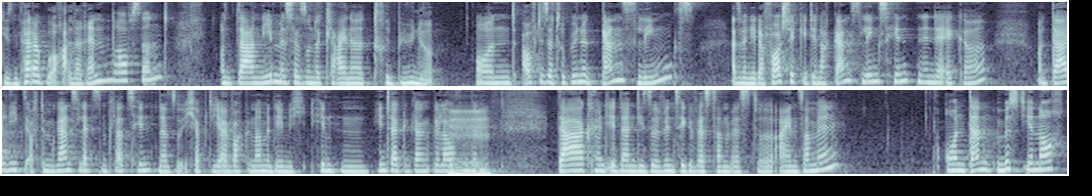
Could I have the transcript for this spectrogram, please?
diesen Paddock, wo auch alle Rennen drauf sind. Und daneben ist ja so eine kleine Tribüne. Und auf dieser Tribüne ganz links, also wenn ihr davor steht, geht ihr nach ganz links hinten in der Ecke. Und da liegt auf dem ganz letzten Platz hinten, also ich habe die einfach genommen, indem ich hinten hintergegangen gelaufen bin. Da könnt ihr dann diese winzige Westernweste einsammeln. Und dann müsst ihr noch,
